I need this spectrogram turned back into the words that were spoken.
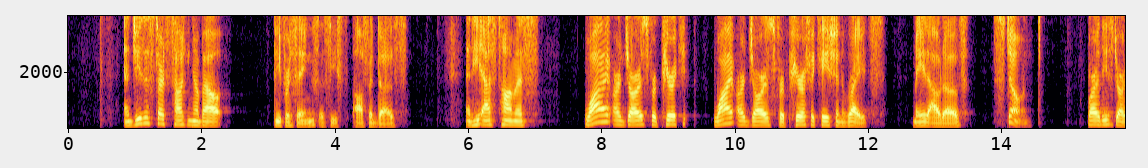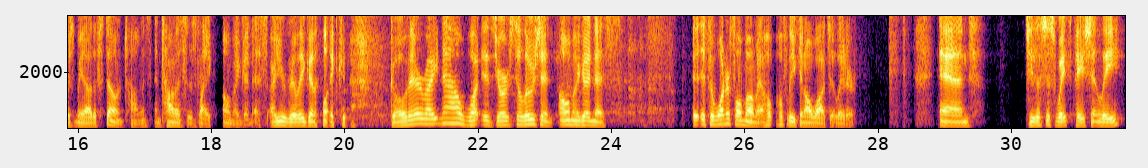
And Jesus starts talking about deeper things, as he often does. And he asks Thomas, Why are jars for puric- why are jars for purification rites made out of stone? Why are these jars made out of stone, Thomas? And Thomas is like, Oh my goodness, are you really gonna like go there right now? What is your solution? Oh my goodness. It's a wonderful moment. Hopefully, you can all watch it later. And Jesus just waits patiently.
